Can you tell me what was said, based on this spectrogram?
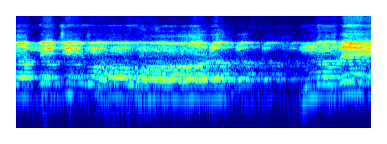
নবীজি মোর নূরের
